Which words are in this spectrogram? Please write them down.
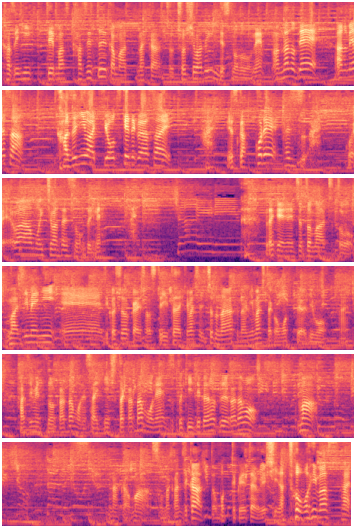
風邪ひいてます。風邪というかまあなんかちょ調子悪いんです喉のね。あなのであの皆さん風邪には気をつけてください。はい。ですか？これ大切。これはもう一番大切本当にね。だけどね、ちょっとまあ、ちょっと真面目に、えー自己紹介させていただきまして、ちょっと長くなりましたが、思ったよりも、はい、初めての方もね、最近知った方もね、ずっと聞いてくださってる方も、まあ、なんかまあ、そんな感じかと思ってくれたら嬉しいなと思います。はい。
